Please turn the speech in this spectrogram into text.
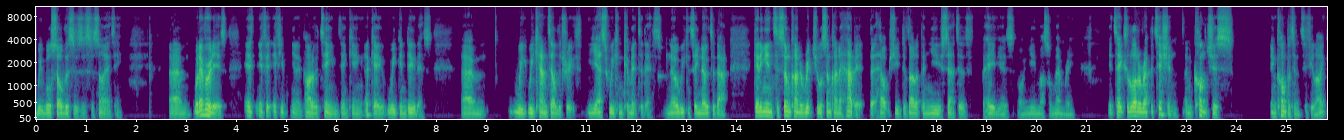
we will solve this as a society. Um, whatever it is, if if, if you you know part of a team thinking, okay, we can do this um, we we can tell the truth. Yes, we can commit to this. No, we can say no to that. Getting into some kind of ritual, some kind of habit that helps you develop a new set of behaviors or new muscle memory. It takes a lot of repetition and conscious incompetence, if you like,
